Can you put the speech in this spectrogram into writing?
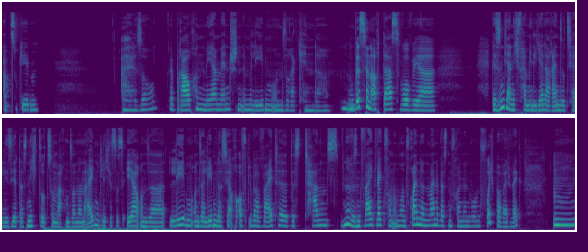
abzugeben. Also, wir brauchen mehr Menschen im Leben unserer Kinder. Mhm. Ein bisschen auch das, wo wir wir sind ja nicht familiär da rein sozialisiert, das nicht so zu machen, sondern eigentlich ist es eher unser Leben, unser Leben, das ja auch oft über weite Distanz, ne, wir sind weit weg von unseren Freundinnen, meine besten Freundinnen wohnen furchtbar weit weg. Mm,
